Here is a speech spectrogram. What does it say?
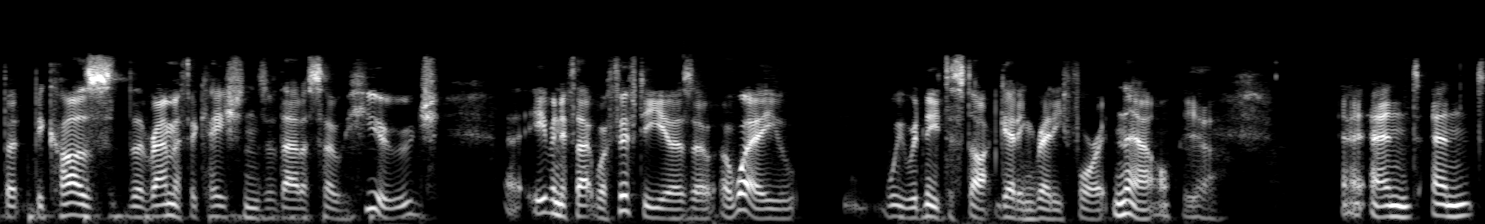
but because the ramifications of that are so huge, uh, even if that were 50 years away, we would need to start getting ready for it now. Yeah. And and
